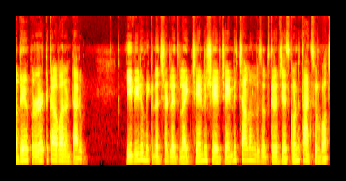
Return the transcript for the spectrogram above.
అదే ప్రోడక్ట్ కావాలంటారు. ఈ వీడియో మీకు నచ్చినట్లయితే లైక్ చేయండి షేర్ చేయండి ఛానల్ను సబ్స్క్రైబ్ చేసుకోండి. Thanks for watching.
